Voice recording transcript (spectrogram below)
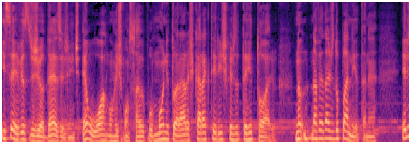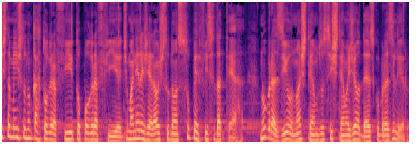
E serviço de geodésia, gente, é o órgão responsável por monitorar as características do território, na verdade do planeta, né? Eles também estudam cartografia e topografia, de maneira geral estudam a superfície da Terra. No Brasil, nós temos o Sistema Geodésico Brasileiro,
